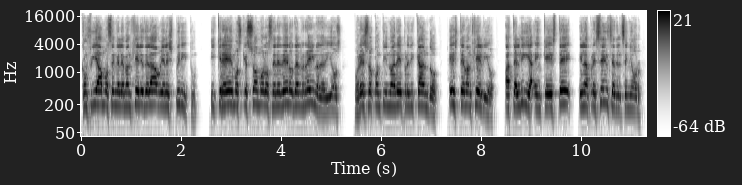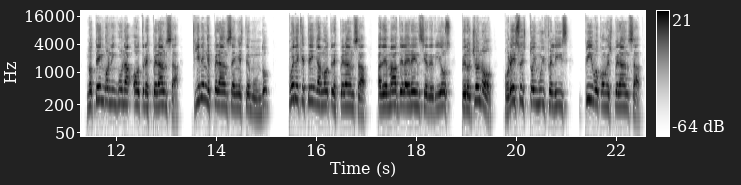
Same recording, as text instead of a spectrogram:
Confiamos en el Evangelio del agua y el Espíritu y creemos que somos los herederos del reino de Dios. Por eso continuaré predicando este Evangelio hasta el día en que esté en la presencia del Señor. No tengo ninguna otra esperanza. ¿Tienen esperanza en este mundo? Puede que tengan otra esperanza, además de la herencia de Dios, pero yo no. Por eso estoy muy feliz, vivo con esperanza,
